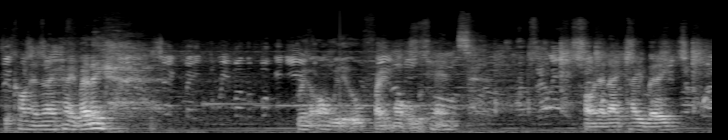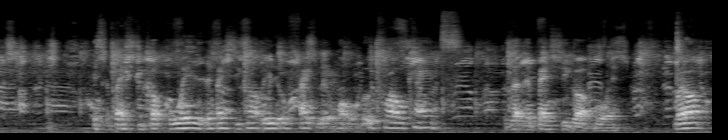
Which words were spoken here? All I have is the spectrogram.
So Conor and AK ready? Bring it on with little fake model accounts. Conor and AK ready? It's the best you got, boy. Is it the best you got with little fake little multiple trial counts? Is that the best you got, boy? Well,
